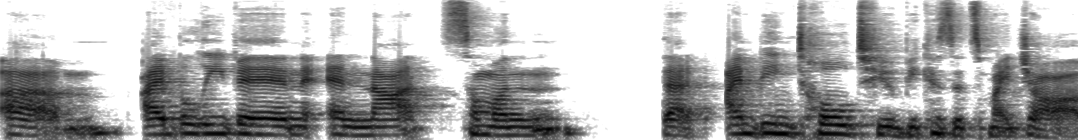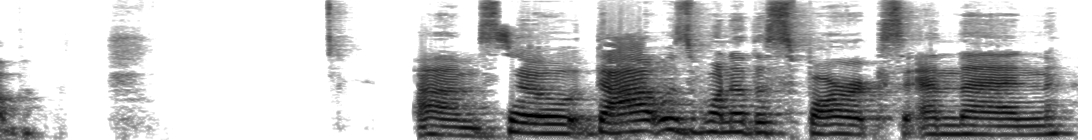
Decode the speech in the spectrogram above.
um, I believe in, and not someone that I'm being told to because it's my job. Um, so that was one of the sparks. And then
